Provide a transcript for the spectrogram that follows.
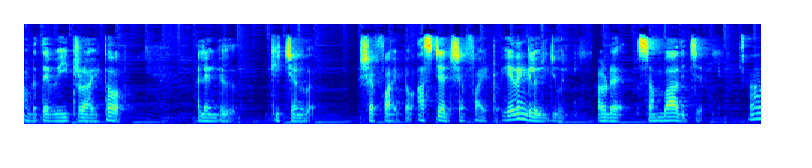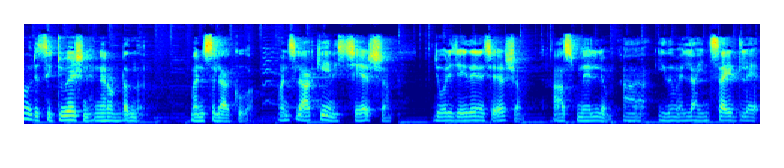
അവിടുത്തെ വെയിറ്ററായിട്ടോ അല്ലെങ്കിൽ കിച്ചണിൽ ഷെഫായിട്ടോ അസിസ്റ്റന്റ് ഷെഫായിട്ടോ ഏതെങ്കിലും ഒരു ജോലി അവിടെ സമ്പാദിച്ച് ആ ഒരു സിറ്റുവേഷൻ എങ്ങനെ ഉണ്ടെന്ന് മനസ്സിലാക്കുക. മനസ്സിലാക്കിയതിന് ശേഷം ജോലി ചെയ്തതിന് ശേഷം ആ സ്മെല്ലും ആ ഇതും എല്ലാം ഇൻസൈഡിലെ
